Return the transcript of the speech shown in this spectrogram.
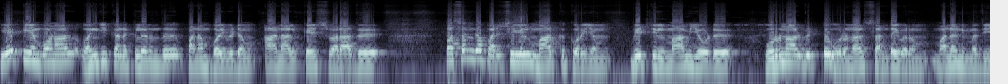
ஏடிஎம் போனால் வங்கி கணக்கிலிருந்து பணம் போய்விடும். ஆனால் கேஷ் வராது. பசங்க பரீட்சையில் மார்க் குறையும். வீட்டில் மாமியோடு ஒரு நாள் விட்டு ஒரு நாள் சண்டை வரும். மன நிம்மதி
